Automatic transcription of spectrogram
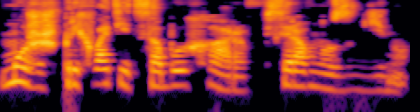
Можешь прихватить с собой Харов, все равно сгинут.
